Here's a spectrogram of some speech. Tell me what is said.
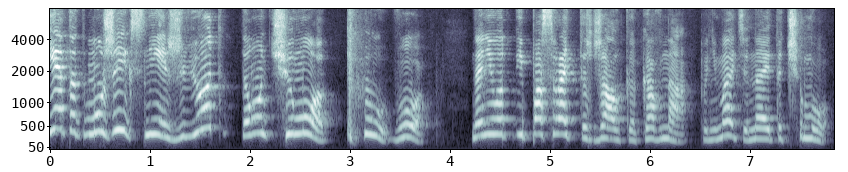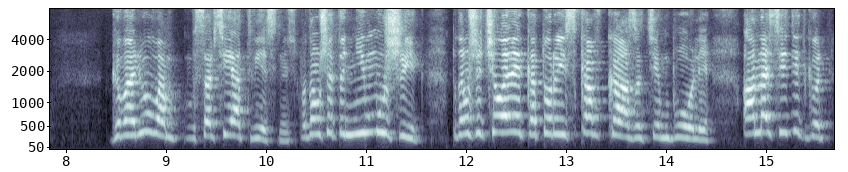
Этот мужик с ней живет, да он чмо. Фу, во. На него и посрать-то жалко говна, понимаете, на это чмо. Говорю вам со всей ответственностью, потому что это не мужик, потому что человек, который из Кавказа, тем более, она сидит, говорит,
